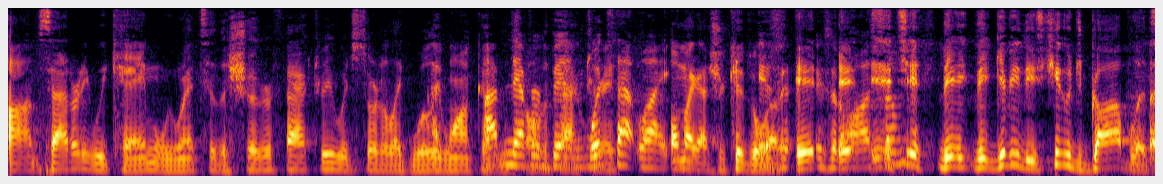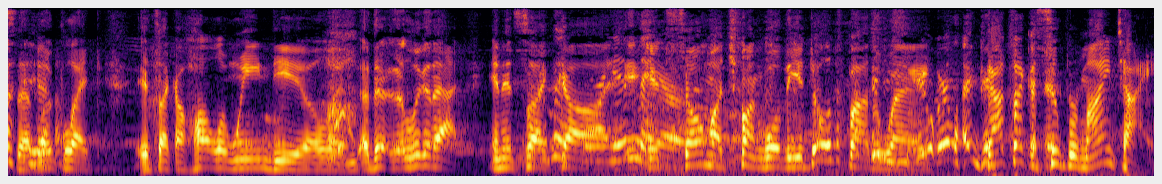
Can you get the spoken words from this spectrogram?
um, Saturday we came and we went to the Sugar Factory, which is sort of like Willy Wonka. I've never been. factory. What's that like? Oh my gosh, your kids will Is love it- it. is it it's- awesome? it's- they, they give you these huge goblets that Yeah. look like it's like a Halloween deal, and uh, look at that. And it's What like uh, it- it's so much fun. Well, the adults, by the way, like that's like a super mai tai.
